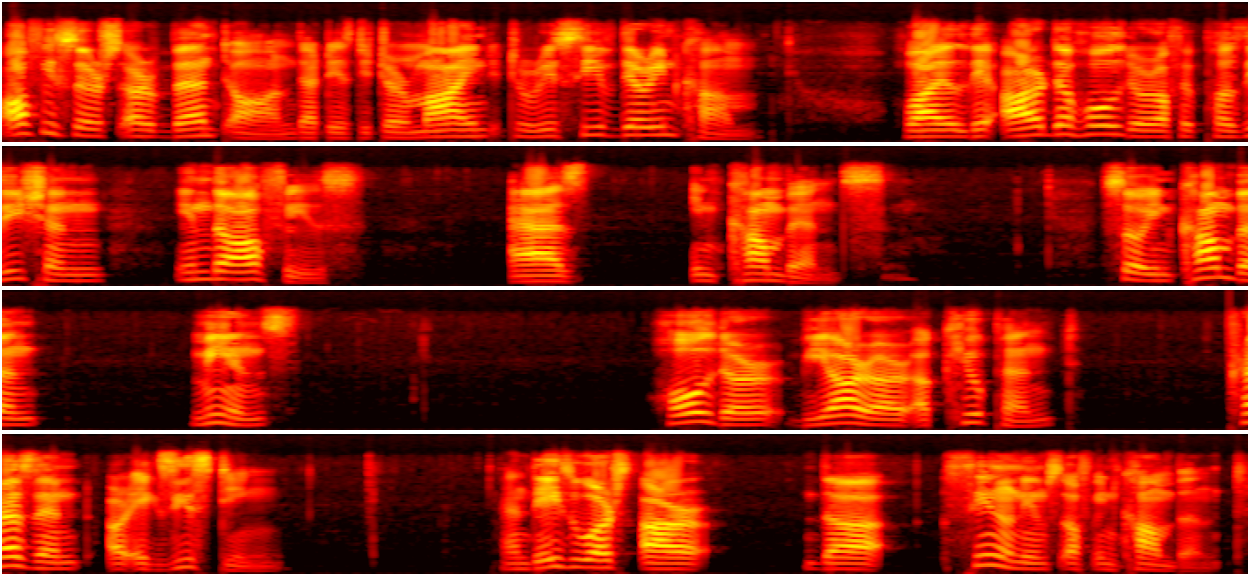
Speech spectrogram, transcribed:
Officers are bent on, that is, determined to receive their income, while they are the holder of a position in the office as incumbents. So incumbent means holder, bearer, occupant, present or existing. And these words are the synonyms of incumbent.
